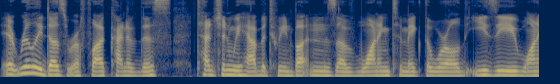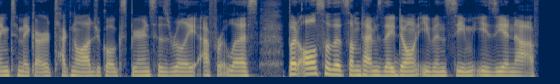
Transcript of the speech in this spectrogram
it really does reflect kind of this tension we have between buttons of wanting to make the world easy, wanting to make our technological experiences really effortless, but also that sometimes they don't even seem easy enough.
